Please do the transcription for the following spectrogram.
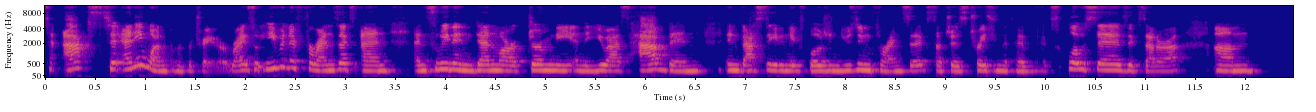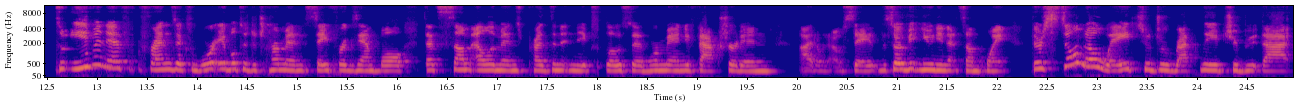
to acts to any one perpetrator, right? So even if forensics and and Sweden, Denmark, Germany, and the U.S. have been investigating the explosion using forensics, such as tracing the type of explosives, et cetera. Um, so even if forensics were able to determine, say, for example, that some elements present in the explosive were manufactured in I don't know, say the Soviet Union at some point, there's still no way to directly attribute that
